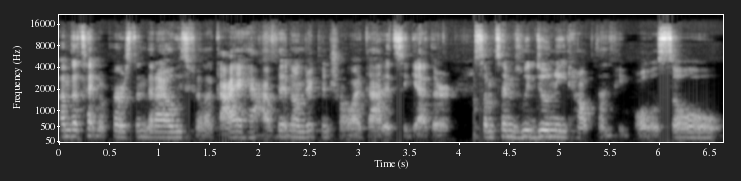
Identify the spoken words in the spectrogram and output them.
I'm the type of person that I always feel like I have it under control. I got it together. Sometimes we do need help from people. So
